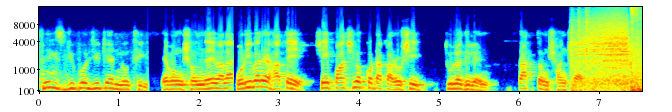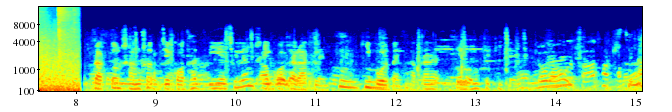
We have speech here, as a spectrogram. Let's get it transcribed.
ফিক্সড ডিপোজিটের নথি এবং সন্ধেবেলা পরিবারের হাতে সেই পাঁচ লক্ষ টাকা রসিদ তুলে দিলেন প্রাক্তন সাংসদ। প্রাক্তন সাংসদ যে কথা দিয়েছিলেন সেই কথা রাখলেন। কি বলবেন? আপনারা এই মুহূর্তে কি চাইছেন? না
